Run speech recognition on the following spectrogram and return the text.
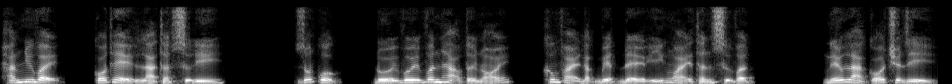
Hắn như vậy, có thể là thật sự đi. Rốt cuộc, đối với Vân Hạo tới nói, không phải đặc biệt để ý ngoài thân sự vật. Nếu là có chuyện gì,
